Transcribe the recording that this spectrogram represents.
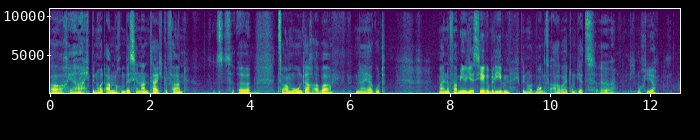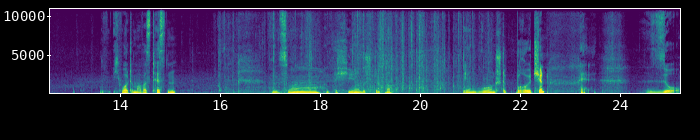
Ach ja, ich bin heute Abend noch ein bisschen an den Teich gefahren. Es ist äh, zwar Montag, aber naja, gut. Meine Familie ist hier geblieben. Ich bin heute Morgen zur Arbeit und jetzt äh, bin ich noch hier. Ich wollte mal was testen. Und zwar habe ich hier bestimmt noch irgendwo ein Stück Brötchen. so.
